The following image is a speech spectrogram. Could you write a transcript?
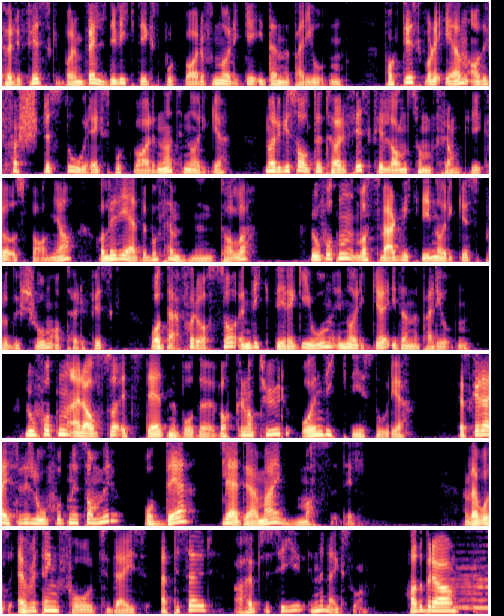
Tørrfisk var en veldig viktig eksportvare for Norge i denne perioden. Faktisk var det en av de første store eksportvarene til Norge. Norge solgte tørrfisk til land som Frankrike og Spania allerede på 1500-tallet. Lofoten var svært viktig i Norges produksjon av tørrfisk, og var derfor også en viktig region i Norge i denne perioden. Lofoten er altså et sted med både vakker natur og en viktig historie. Jeg skal reise til Lofoten i sommer, og det gleder jeg meg masse til. And that was everything for today's episode. I hope to see you in the next one. Ha det bra!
